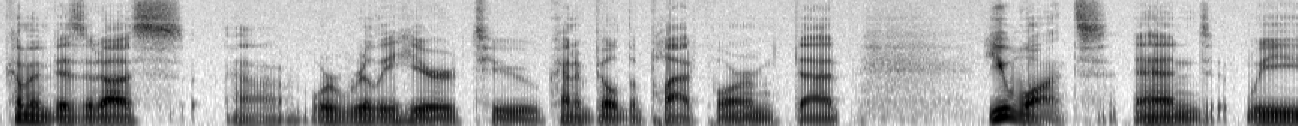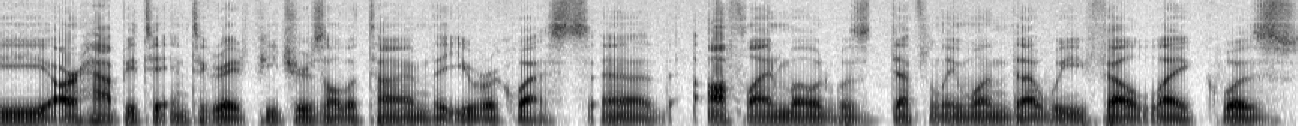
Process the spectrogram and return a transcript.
come and visit us. Uh, we're really here to kind of build the platform that you want, and we are happy to integrate features all the time that you request. Uh, offline mode was definitely one that we felt like was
